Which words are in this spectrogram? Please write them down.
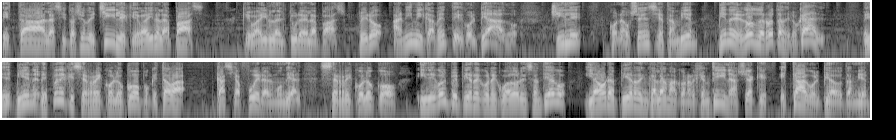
está la situación de Chile, que va a ir a La Paz, que va a ir a la altura de La Paz, pero anímicamente golpeado. Chile con ausencias también, viene de dos derrotas de local. Viene, después de que se recolocó, porque estaba casi afuera del Mundial, se recolocó y de golpe pierde con Ecuador en Santiago y ahora pierde en Calama con Argentina, o sea que está golpeado también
